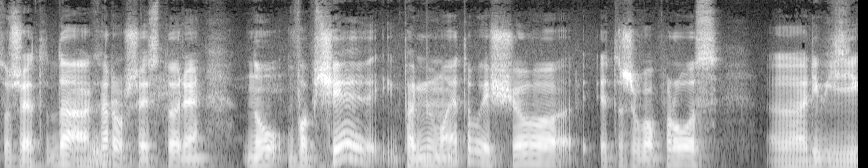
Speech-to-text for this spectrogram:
Слушай, это да, хорошая история. Ну, вообще, помимо этого, еще это же вопрос э, ревизии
